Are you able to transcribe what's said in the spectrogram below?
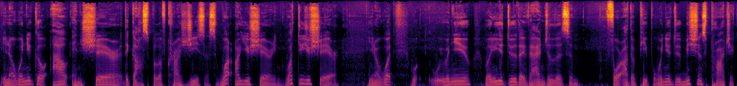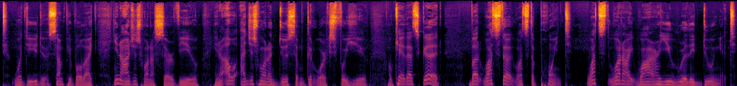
You know, when you go out and share the gospel of Christ Jesus, what are you sharing? What do you share? You know, what when you when you do the evangelism, for other people. When you do missions project, what do you do? Some people like, you know, I just want to serve you. You know, I, I just want to do some good works for you. Okay, that's good. But what's the what's the point? What's what are why are you really doing it?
